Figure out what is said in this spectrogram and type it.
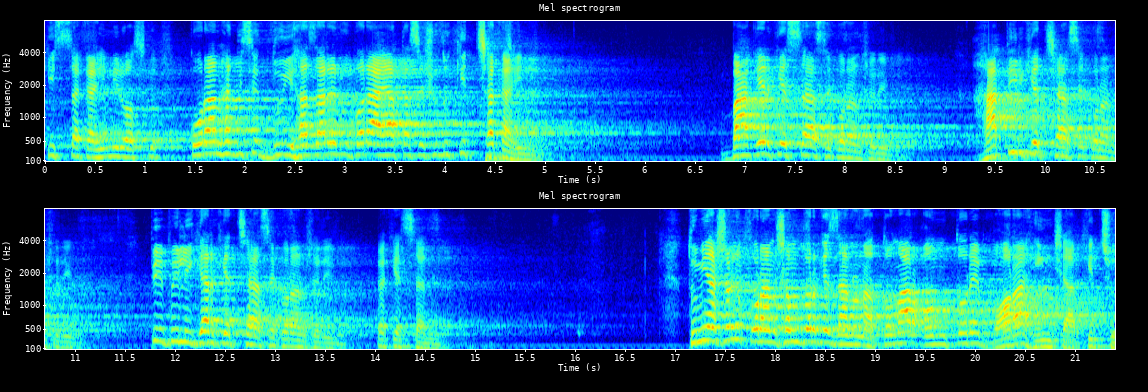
কিচ্ছা কাহিনীর কোরআন হাদিসে দুই হাজারের উপরে আয়াত আছে, শুধু কিচ্ছা কাহিনী। বাঘের কেচ্ছা আছে কোরআন শরীফে? হাতির কেচ্ছা আছে কোরআন শরীফে? পিপিলিকার কেচ্ছা আছে কোরআন শরীফে? কেচ্ছা নেই। তুমি আসলে কোরআন সম্পর্কে জানো না, তোমার অন্তরে ভরা হিংসা আর কিচ্ছু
